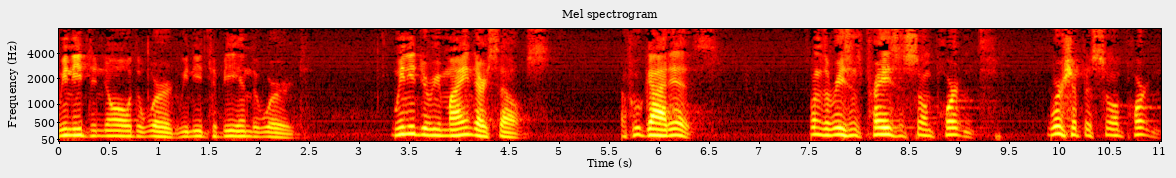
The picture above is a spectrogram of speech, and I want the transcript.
We need to know the Word. We need to be in the Word. We need to remind ourselves of who God is. It's one of the reasons praise is so important. Worship is so important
